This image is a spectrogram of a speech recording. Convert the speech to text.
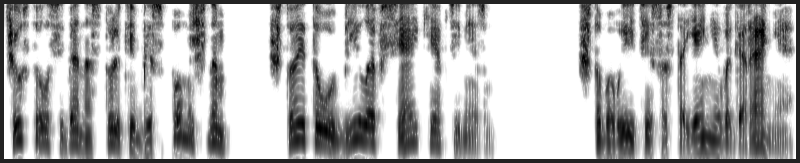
чувствовал себя настолько беспомощным, что это убило всякий оптимизм. Чтобы выйти из состояния выгорания,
